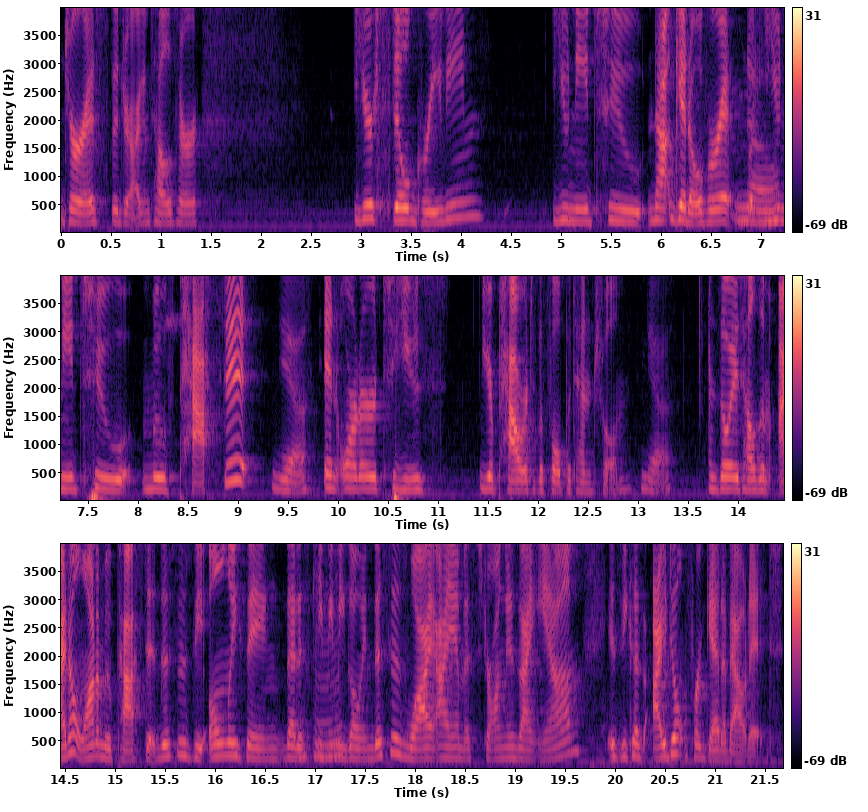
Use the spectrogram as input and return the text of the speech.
Juris, the dragon tells her, You're still grieving. You need to not get over it, but you need to move past it Yeah. in order to use your power to the full potential. Yeah. And Zoe tells him, I don't want to move past it. This is the only thing that is keeping me going. This is why I am as strong as I am, is because I don't forget about it.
